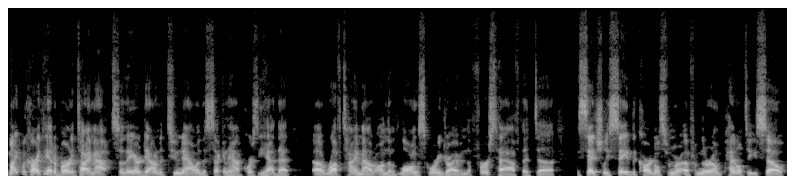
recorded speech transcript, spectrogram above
Mike McCarthy had to burn a timeout, so they are down to two now in the second half. Of course, he had that uh, rough timeout on the long scoring drive in the first half that uh, essentially saved the Cardinals from uh, from their own penalties. So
